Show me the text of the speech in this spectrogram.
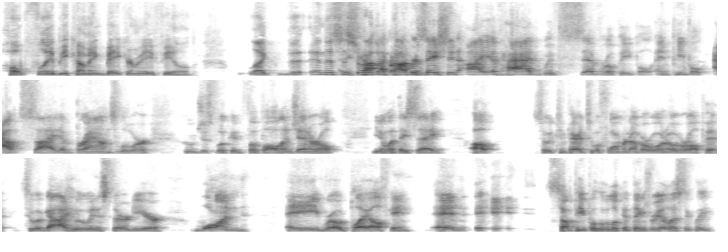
Hopefully becoming Baker Mayfield. Like, the, and this is sort a, of the a conversation I have had with several people and people outside of Browns lore who just look at football in general. You know what they say? Oh, so compared to a former number one overall pick to a guy who in his third year won a road playoff game. And it, it, some people who look at things realistically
